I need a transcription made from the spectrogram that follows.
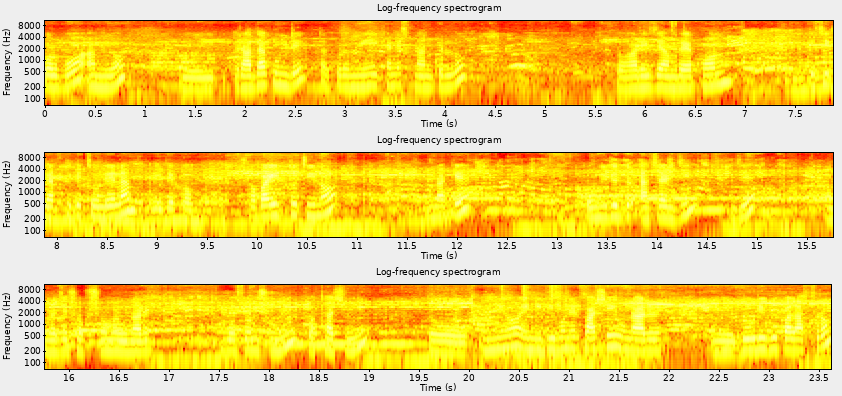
করব আমিও। ওই রাধাকুণ্ডে, তারপরে মেয়ে এখানে স্নান করল। তো আর এই যে আমরা এখন কেচিঘাট থেকে চলে এলাম। এই দেখো, সবাই তো চিনো ওনাকে অনিরুদ্ধ আচার্যজি যে আমরা যে সব সময় ওনার বচন শুনি, কথা শুনি। তো উনিও এই নিধিবনের পাশেই ওনার গৌরী গোপাল আশ্রম।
